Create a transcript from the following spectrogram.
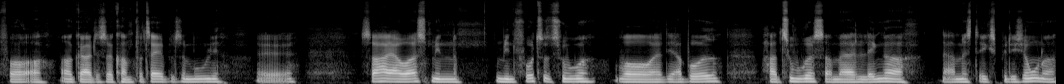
for at, at gøre det så komfortabelt som muligt. Øh, så har jeg jo også min, min fototure, hvor at jeg både har ture, som er længere nærmest ekspeditioner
